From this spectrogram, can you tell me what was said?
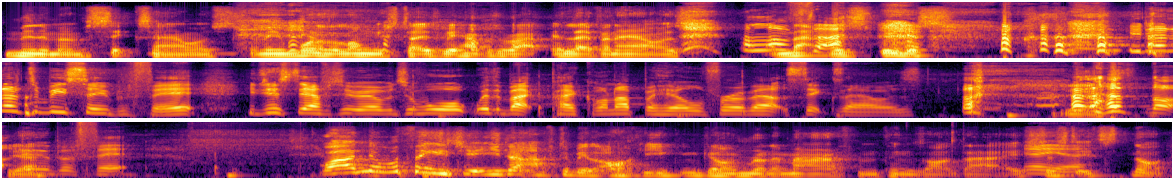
minimum six hours. I mean, one of the longest days we had was about eleven hours, I love and that, that. was we was you don't have to be super fit. You just have to be able to walk with a backpack on up a hill for about six hours. That's not yeah. uber fit. Well, no, the thing is, you, you don't have to be like, oh, you can go and run a marathon, things like that. It's Yeah, just, yeah. it's not.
